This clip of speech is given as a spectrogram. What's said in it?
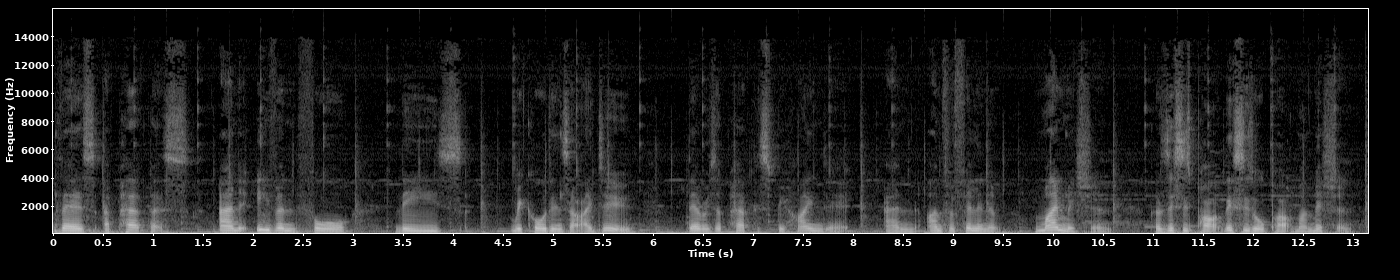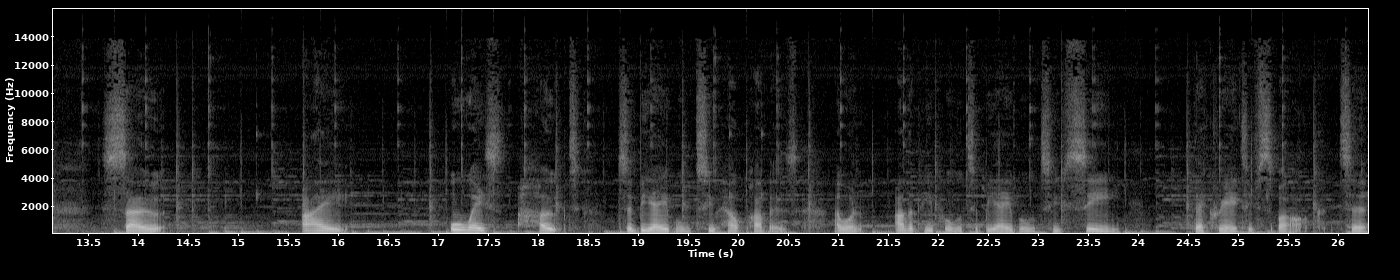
there's a purpose. And even for these recordings that I do there is a purpose behind it and I'm fulfilling a, my mission because this is part this is all part of my mission. So I always hoped to be able to help others. I want other people to be able to see their creative spark to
